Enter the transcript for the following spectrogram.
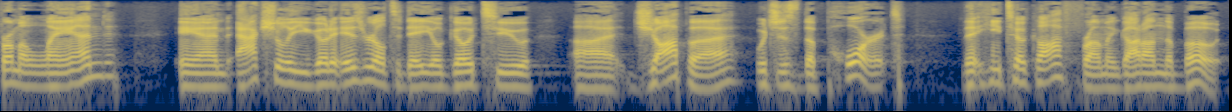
from a land. And actually, you go to Israel today, you'll go to uh, Joppa, which is the port that he took off from and got on the boat.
